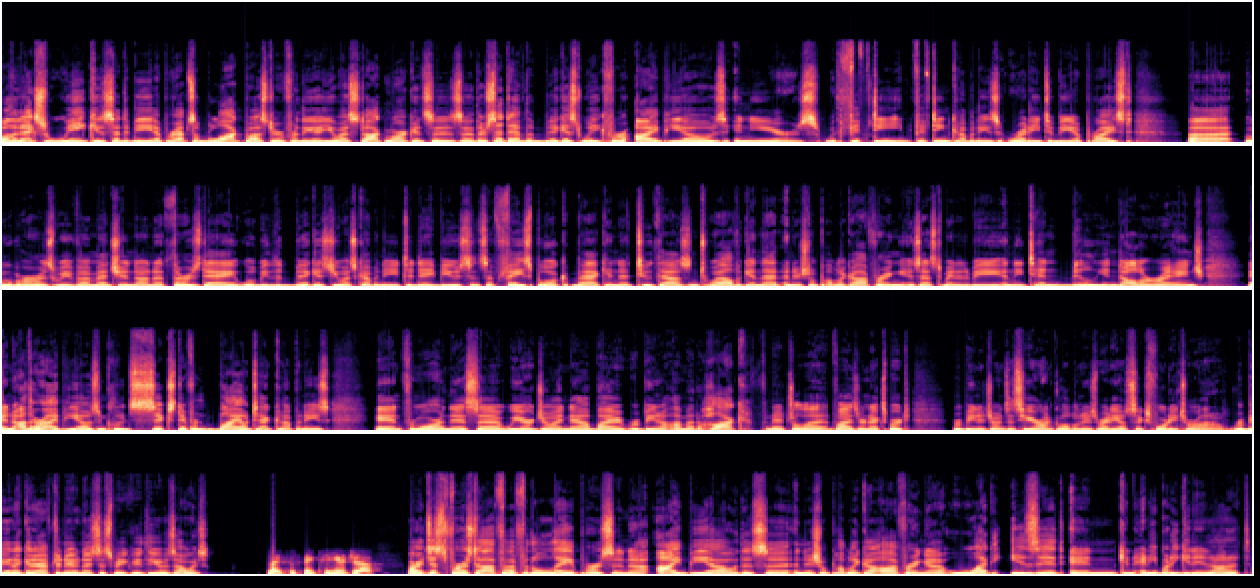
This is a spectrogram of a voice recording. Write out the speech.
Well, the next week is said to be uh, perhaps a blockbuster for the uh, U.S. stock markets as uh, they're said to have the biggest week for IPOs in years, with 15, 15 companies ready to be priced. Uh, Uber, as we've uh, mentioned on a Thursday, will be the biggest U.S. company to debut since a Facebook back in uh, 2012. Again, that initial public offering is estimated to be in the $10 billion range. And other IPOs include six different biotech companies. And for more on this, uh, we are joined now by Rubina Ahmed Haq, financial uh, advisor and expert. Rubina joins us here on Global News Radio 640 Toronto. Rubina, good afternoon. Nice to speak with you as always. Nice to speak to you, Jeff. All right, just first off, uh, for the layperson, uh, IPO, this uh, initial public uh, offering, uh, what is it and can anybody get in on it?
